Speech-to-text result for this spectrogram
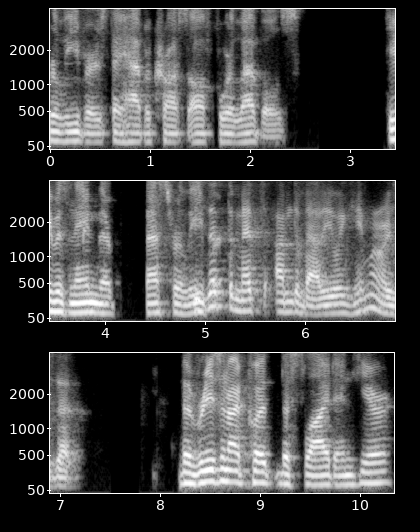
relievers they have across all four levels. He was named their best reliever. Is that the Mets undervaluing him or is that the reason I put the slide in here,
